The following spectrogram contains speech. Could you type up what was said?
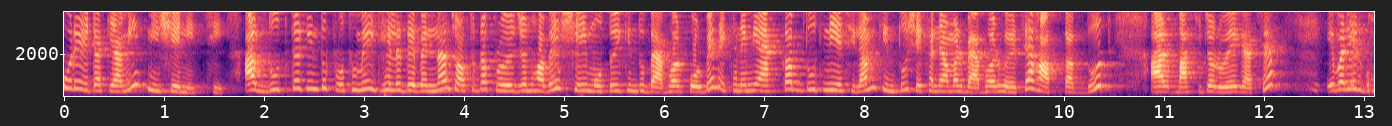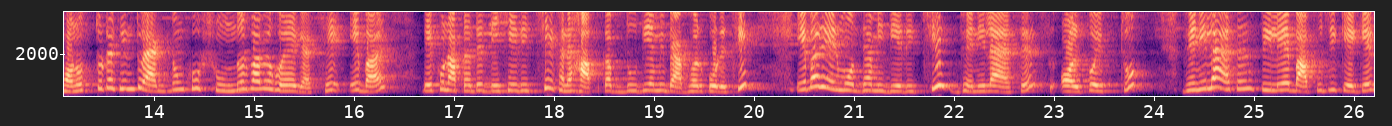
করে এটাকে আমি মিশিয়ে নিচ্ছি। আর দুধটা কিন্তু প্রথমেই ঢেলে দেবেন না, যতটা প্রয়োজন হবে সেই মতোই কিন্তু ব্যবহার করবেন। এখানে আমি এক কাপ দুধ নিয়েছিলাম, কিন্তু সেখানে আমার ব্যবহার হয়েছে হাফ কাপ দুধ, আর বাকিটা রয়ে গেছে। এবার এর ঘনত্বটা কিন্তু একদম খুব সুন্দরভাবে হয়ে গেছে। এবার দেখুন, আপনাদের দেখিয়ে দিচ্ছি, এখানে হাফ কাপ দুধই আমি ব্যবহার করেছি। এবার এর মধ্যে আমি দিয়ে দিচ্ছি ভ্যানিলা অ্যাসেন্স অল্প একটু। ভ্যানিলা অ্যাসেন্স দিলে বাপুজি কেকের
